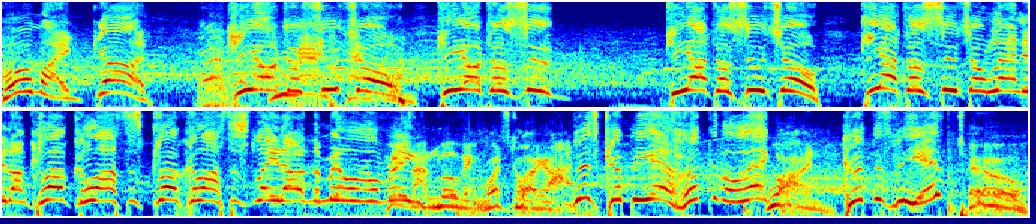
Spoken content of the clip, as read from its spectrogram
Oh my God! Kyoto Sucho! Kyoto Su... Kyoto Sucho! Kyoto Sucho landed on Klaut Kollosus. Klaut Kollosus laid out in the middle of the He's ring. not moving. What's going on? This could be it. Hook of the leg. One. Could this be it? Two.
